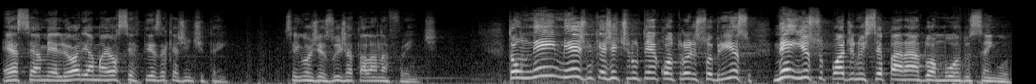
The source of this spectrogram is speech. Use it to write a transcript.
Essa é a melhor e a maior certeza que a gente tem. O Senhor Jesus já está lá na frente. Então, nem mesmo que a gente não tenha controle sobre isso, nem isso pode nos separar do amor do Senhor.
